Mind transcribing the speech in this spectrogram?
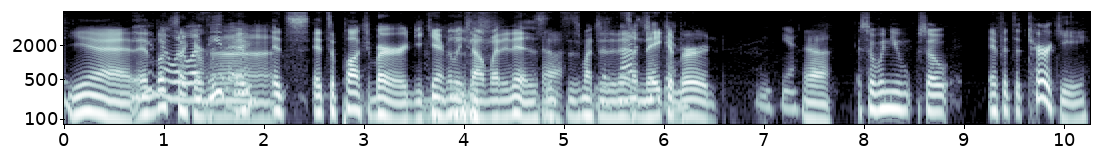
Yeah, You it looks what it like a, either. it- it's it's a plucked bird. You can't really tell what it is Yeah. it's as much as But it not it's a is. a naked bird. Mm, Yeah. Yeah. So when you so if it's a turkey,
